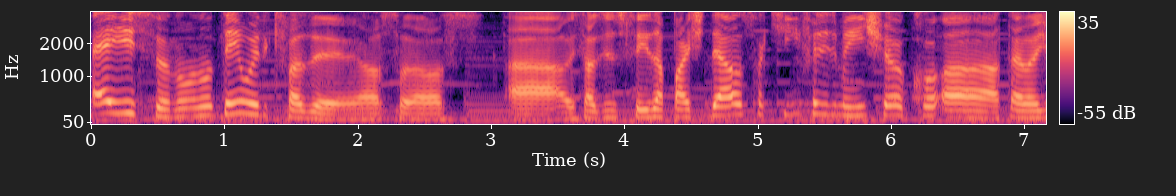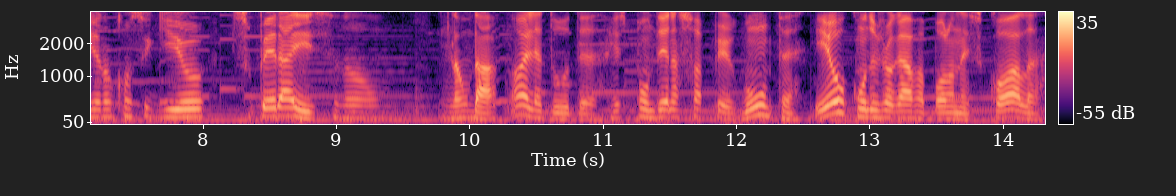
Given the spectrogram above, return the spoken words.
É isso, não, não tem muito o que fazer. Elas, elas, a, os Estados Unidos fez a parte dela, só que infelizmente a, a Tailândia não conseguiu superar isso. Não, não dá. Olha, Duda, respondendo a sua pergunta, eu, quando jogava bola na escola,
